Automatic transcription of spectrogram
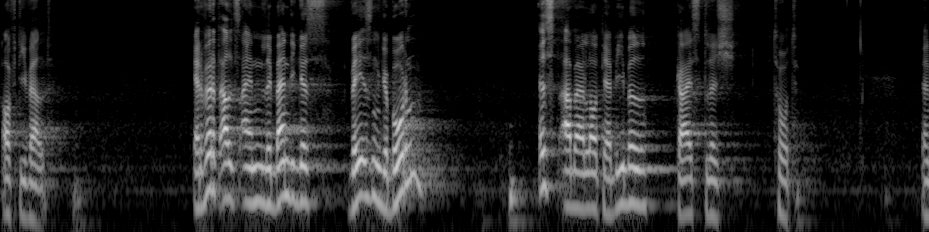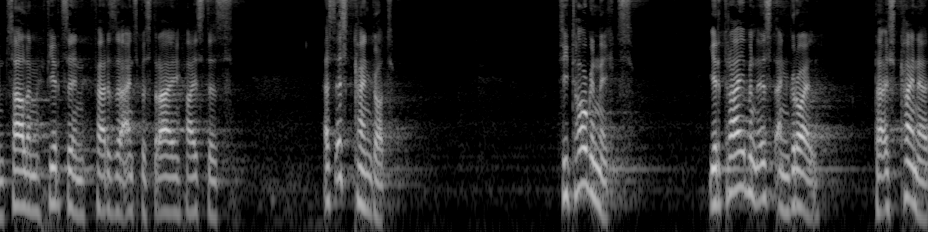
auf die Welt. Er wird als ein lebendiges Wesen geboren, ist aber laut der Bibel geistlich tot. Im Psalm 14, Verse 1 bis 3 heißt es, es ist kein Gott, Sie taugen nichts. Ihr Treiben ist ein Gräuel. Da ist keiner,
